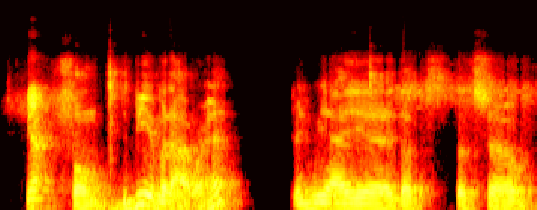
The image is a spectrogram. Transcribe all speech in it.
Ja. van de bierbrouwer. Hè? Ik hoe jij eh, dat, dat zo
